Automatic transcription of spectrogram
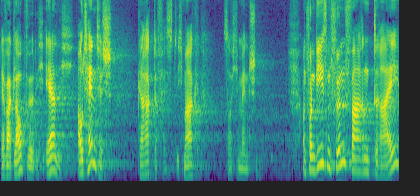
Der war glaubwürdig, ehrlich, authentisch, charakterfest. Ich mag solche Menschen. Und von diesen fünf waren drei,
